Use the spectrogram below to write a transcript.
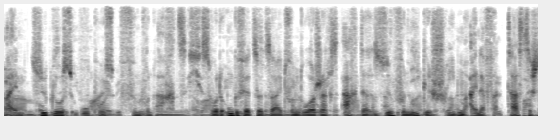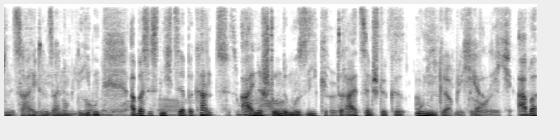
Ein Zyklus Opus 85. Es wurde ungefähr zur Zeit von Dvoraks achter Symphonie geschrieben, einer fantastischen Zeit in seinem Leben, aber es ist nicht sehr bekannt. Eine Stunde Musik, 13 Stücke, unglaublich herrlich. Aber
